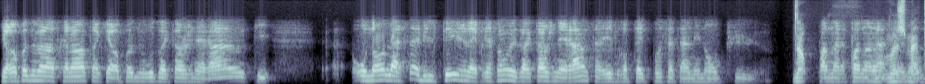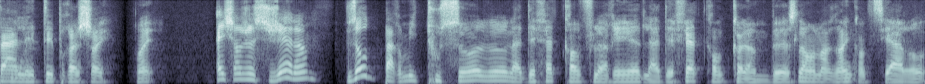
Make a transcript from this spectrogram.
il y aura pas de nouvel entraîneur tant qu'il n'y aura pas de nouveau directeur général. Puis euh, au nom de la stabilité, j'ai l'impression que le directeur général, ça arrivera peut-être pas cette année non plus. là. Non. Pendant, pendant la Moi, je m'attends à l'été prochain. Oui. Hey, change de sujet, là. Vous autres, parmi tout ça, là, la défaite contre Floride, la défaite contre Columbus, là, on en gagne contre Seattle.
